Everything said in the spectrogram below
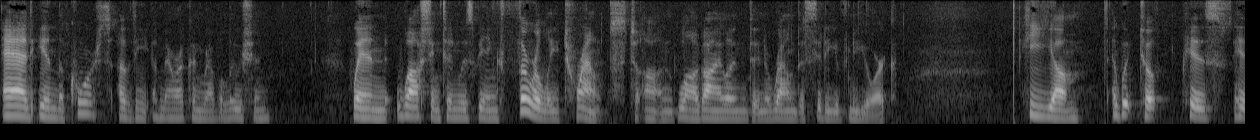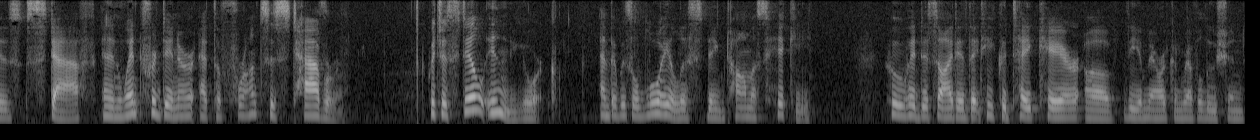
And in the course of the American Revolution, when Washington was being thoroughly trounced on Long Island and around the city of New York, he um, took his, his staff and went for dinner at the Fraunces Tavern, which is still in New York. And there was a loyalist named Thomas Hickey who had decided that he could take care of the American Revolution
